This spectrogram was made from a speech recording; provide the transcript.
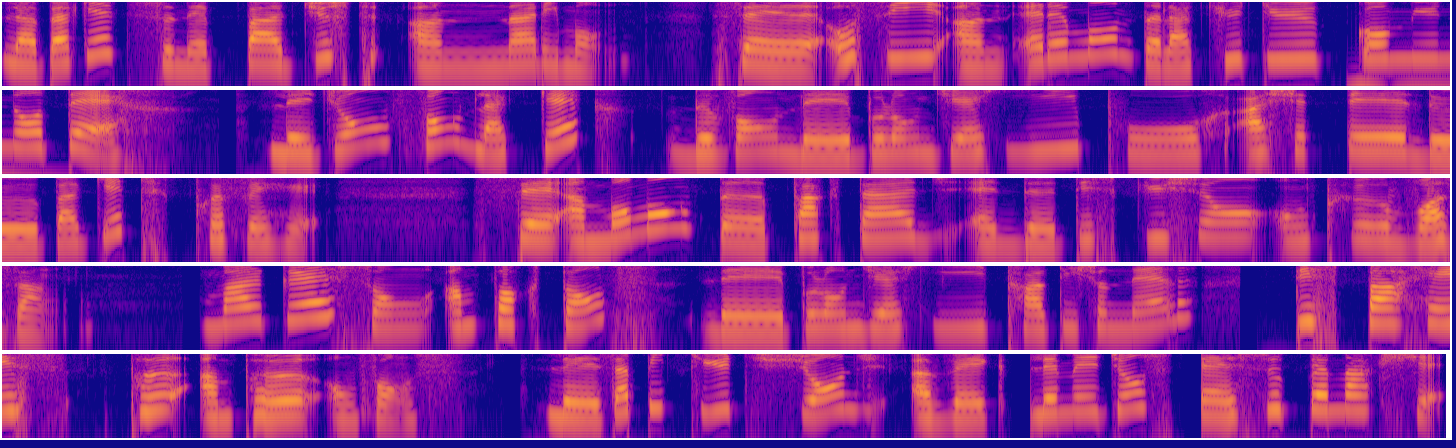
La baguette, ce n'est pas juste un aliment. C'est aussi un élément de la culture communautaire. Les gens font la cake devant les boulangeries pour acheter le baguette préféré. C'est un moment de partage et de discussion entre voisins. Malgré son importance, les boulangeries traditionnelles disparaissent peu à peu en France. Les habitudes changent avec l'émergence des supermarchés.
